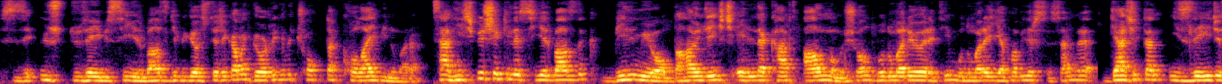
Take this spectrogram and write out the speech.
sizi üst düzey bir sihirbaz gibi gösterecek ama gördüğün gibi çok da kolay bir numara. Sen hiçbir şekilde sihirbazlık bilmiyor ol. Daha önce hiç eline kart almamış ol. Bu numarayı öğreteyim. Bu numarayı yapabilirsin sen ve gerçekten izleyici,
